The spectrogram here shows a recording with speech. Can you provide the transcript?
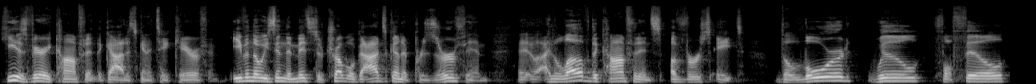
he is very confident that God is going to take care of him. Even though he's in the midst of trouble, God's going to preserve him. I love the confidence of verse 8. The Lord will fulfill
